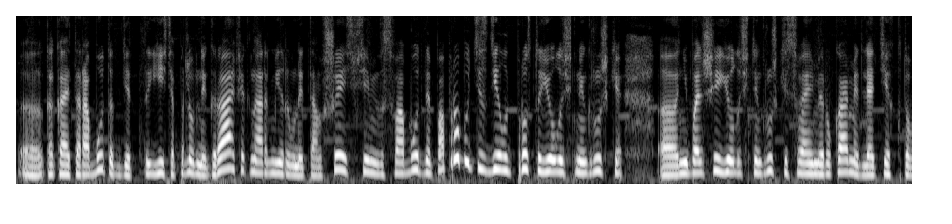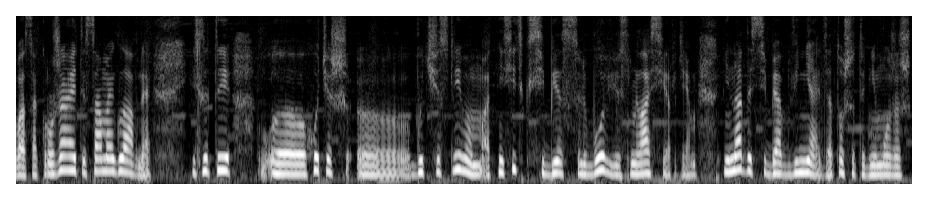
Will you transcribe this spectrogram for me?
э, какая-то работа, где есть определенный график нормированный, там в 6, в 7 вы свободны. Попробуйте сделать просто елочные игрушки, э, небольшие большие елочные игрушки своими руками для тех, кто вас окружает. И самое главное, если ты хочешь быть счастливым, отнесись к себе с любовью, с милосердием. Не надо себя обвинять за то, что ты не можешь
